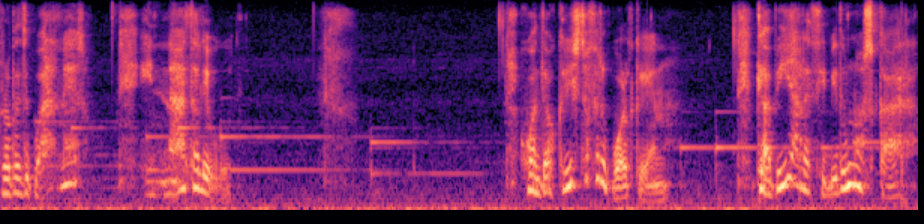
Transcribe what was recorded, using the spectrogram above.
Robert Warner y Natalie Wood. Cuando Christopher Walken, que había recibido un Oscar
